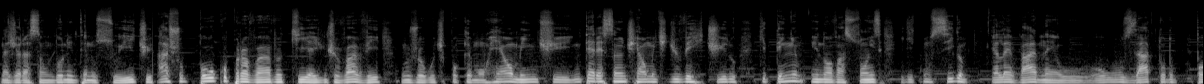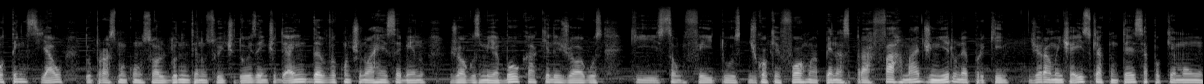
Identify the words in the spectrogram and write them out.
na geração do Nintendo Switch. Acho pouco provável que a gente vá ver um jogo de Pokémon realmente interessante, realmente divertido, que tenha inovações e que consiga elevar, né, ou usar todo o potencial do próximo console do Nintendo Switch 2. A gente ainda vai continuar recebendo jogos meia boca, aqueles jogos que são feitos de qualquer forma apenas para farmar dinheiro, né? Porque geralmente é isso que acontece. A Pokémon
